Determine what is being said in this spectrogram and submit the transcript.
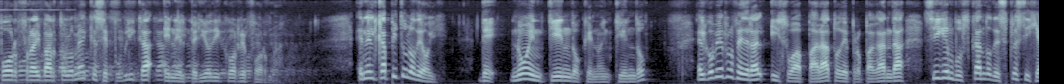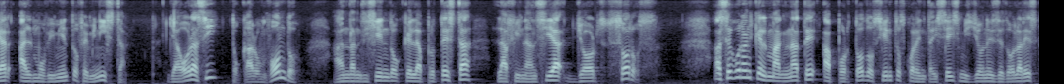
por Fray Bartolomé que se publica en el periódico Reforma. En el capítulo de hoy de No entiendo que no entiendo, el gobierno federal y su aparato de propaganda siguen buscando desprestigiar al movimiento feminista. Y ahora sí, tocaron fondo. Andan diciendo que la protesta la financia George Soros. Aseguran que el magnate aportó 246 millones de dólares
